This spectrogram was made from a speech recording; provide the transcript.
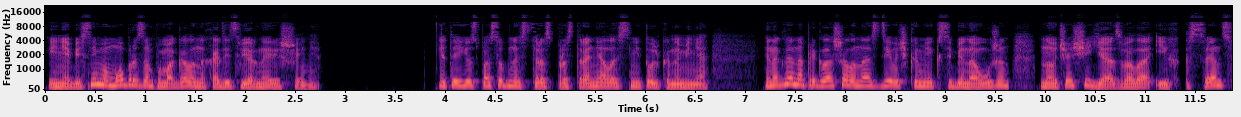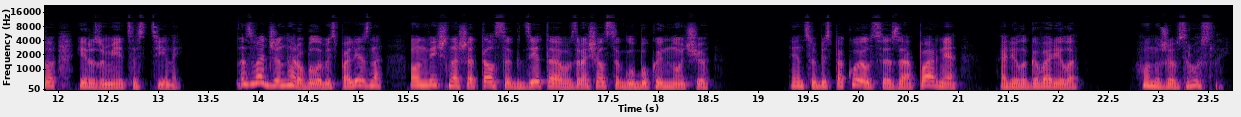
и необъяснимым образом помогала находить верное решение. Эта ее способность распространялась не только на меня — Иногда она приглашала нас с девочками к себе на ужин, но чаще я звала их Сенсо и, разумеется, с Тиной. Звать Дженнаро было бесполезно, он вечно шатался где-то, возвращался глубокой ночью. Энцо беспокоился за парня, а Лила говорила, «Он уже взрослый,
